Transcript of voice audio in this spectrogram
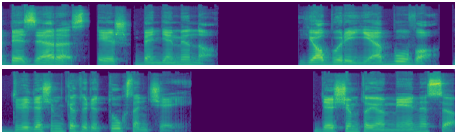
Abezeras iš Benjamino. Jo būryje buvo 24 tūkstančiai. Dešimtojo mėnesio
